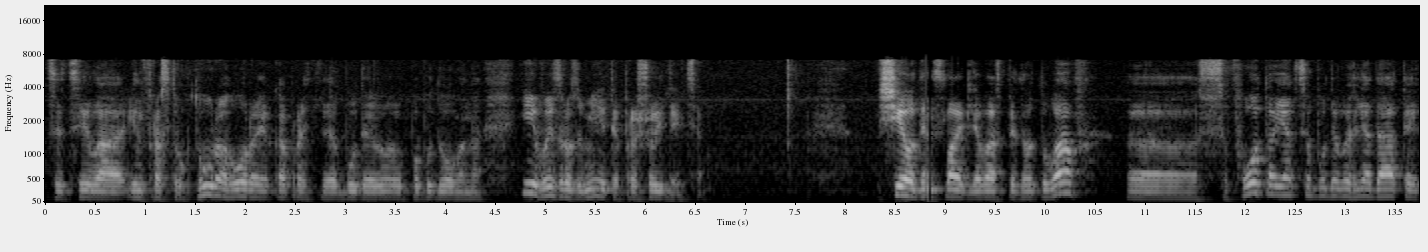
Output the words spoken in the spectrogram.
це ціла інфраструктура Горо, яка буде е, побудована, і ви зрозумієте, про що йдеться. Ще один слайд для вас підготував е, з фото, як це буде виглядати.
